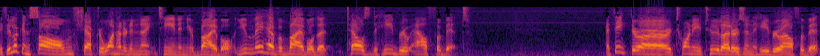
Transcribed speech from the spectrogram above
If you look in Psalms chapter 119 in your Bible, you may have a Bible that tells the Hebrew alphabet. I think there are 22 letters in the Hebrew alphabet.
